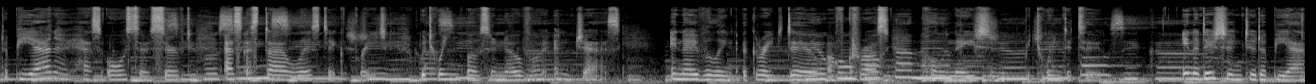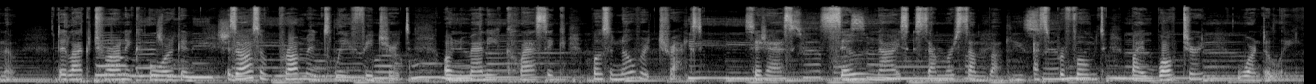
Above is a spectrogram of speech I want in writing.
The piano has also served as a stylistic bridge between bossa nova and jazz, enabling a great deal of cross pollination between the two. In addition to the piano, the electronic organ is also prominently featured on many classic bossa nova tracks, such as So Nice Summer Samba, as performed by Walter Wanderley.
